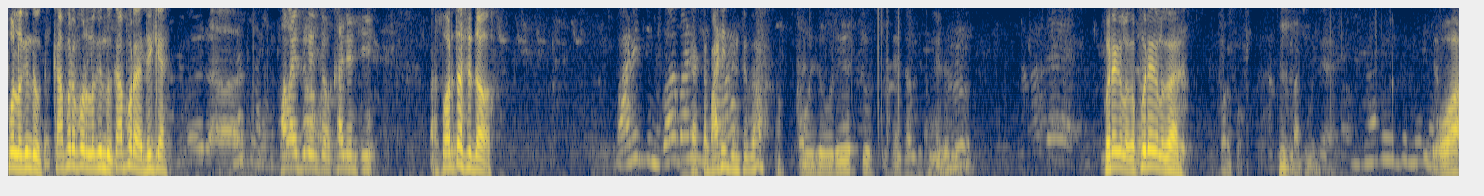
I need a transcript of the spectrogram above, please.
পড়ল কিন্তু কাপড়ে পড়ল কিন্তু কাপড় দিকে পড়তেছে তো। একটা বাটি দিনছে পড়ে গেল পড়ে গেল ওয়া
